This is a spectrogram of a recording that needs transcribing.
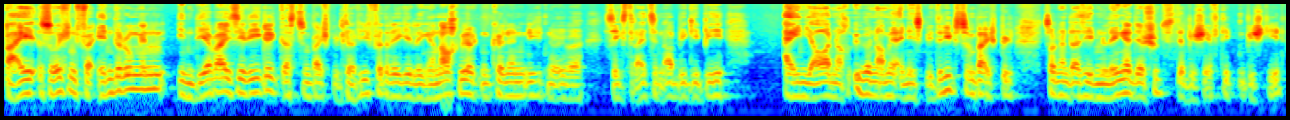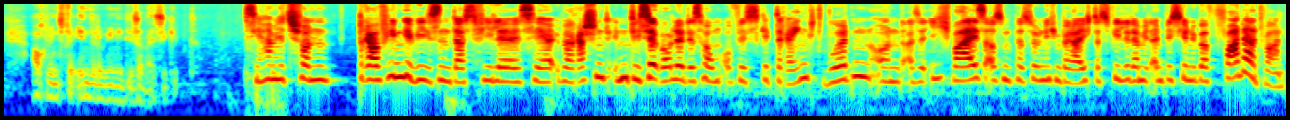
bei solchen Veränderungen in der Weise regelt, dass zum Beispiel Tarifverträge länger nachwirken können, nicht nur über 613 ABGB, ein Jahr nach Übernahme eines Betriebs zum Beispiel, sondern dass eben länger der Schutz der Beschäftigten besteht, auch wenn es Veränderungen in dieser Weise gibt. Sie haben jetzt schon darauf hingewiesen, dass viele sehr überraschend in diese Rolle des Homeoffice gedrängt wurden. Und also ich weiß aus dem persönlichen Bereich, dass viele damit ein bisschen überfordert waren.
